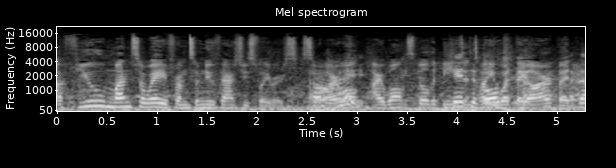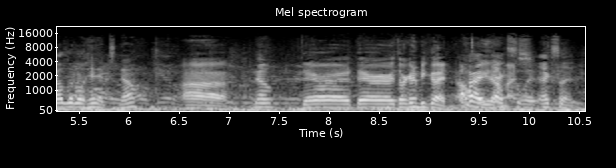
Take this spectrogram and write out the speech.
a few months away from some new FastChews flavors. So All I won't. I won't spill the beans Can't and tell you what they are, but about little hint, No, uh, no. they're they're they're gonna be good. I'll All tell right, you that excellent, much. excellent.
